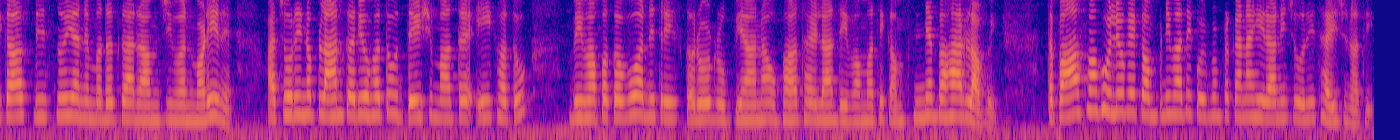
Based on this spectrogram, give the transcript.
વિકાસ બિસ્નોઈ અને મદદગાર રામજીવન મળીને આ ચોરીનો પ્લાન કર્યો હતો. ઉદ્દેશ માત્ર એક હતો વીમા પકવવો અને ત્રીસ કરોડ રૂપિયાના ઊભા થયેલા દેવામાંથી કંપનીને બહાર લાવવી. તપાસમાં ખુલ્યું કે કંપનીમાંથી કોઈપણ પ્રકારના હીરાની ચોરી થઈ જ નથી.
